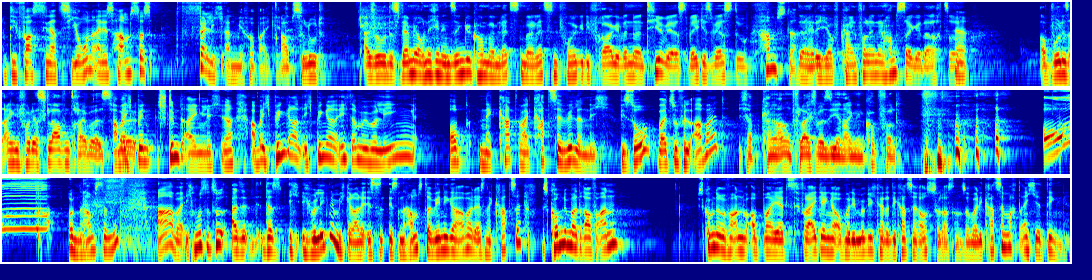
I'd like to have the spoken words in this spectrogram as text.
die Faszination eines Hamsters völlig an mir vorbeigeht. Absolut. Also das wäre mir auch nicht in den Sinn gekommen beim letzten, bei der letzten Folge die Frage, wenn du ein Tier wärst, welches wärst du? Hamster. Da hätte ich auf keinen Fall an den Hamster gedacht. So. Ja. Obwohl das eigentlich voll der Sklaventreiber ist. Aber ich bin, stimmt eigentlich, ja. Aber ich bin gerade, ich bin gerade echt am überlegen, ob eine Katze, weil Katze will er nicht. Wieso? Weil zu viel Arbeit? Ich habe keine Ahnung, vielleicht weil sie ihren eigenen Kopf hat. Oh! Und ein Hamster nicht. Aber ich muss dazu, also das, ich, ich überlege nämlich gerade, ist, ist ein Hamster weniger Arbeit als eine Katze? Es kommt immer drauf an, es kommt darauf an, ob man jetzt Freigänger, ob man die Möglichkeit hat, die Katze rauszulassen und so, weil die Katze macht eigentlich ihr Ding.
